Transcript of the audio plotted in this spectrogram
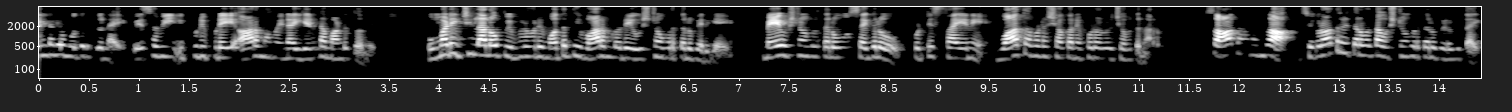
ఎండలు ముదురుతున్నాయి. వేసవి ఇప్పుడిప్పుడే ఆరంభమైన ఎండ మండుతోంది. ఉమ్మడి జిల్లాలో ఫిబ్రవరి మొదటి వారంలోనే ఉష్ణోగ్రతలు పెరిగాయి. మే ఉష్ణోగ్రతలు సెగలు పుట్టిస్తాయని వాతావరణ శాఖ నిపుణులు చెబుతున్నారు. సాధారణంగా శివరాత్రి తర్వాత ఉష్ణోగ్రతలు పెరుగుతాయి.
